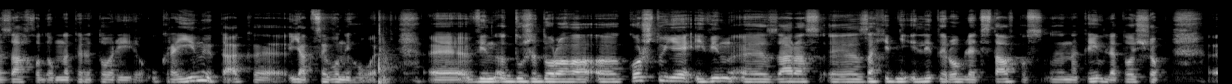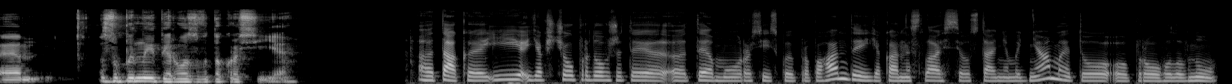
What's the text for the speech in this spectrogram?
за заходом на території України, так е, як це вони говорять, е, він дуже дорого е, коштує, і він зараз західні еліти роблять ставку на Київ для того, щоб зупинити розвиток Росії. Е, так, е, і якщо продовжити е, тему російської пропаганди, яка неслася останніми днями, то про головну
